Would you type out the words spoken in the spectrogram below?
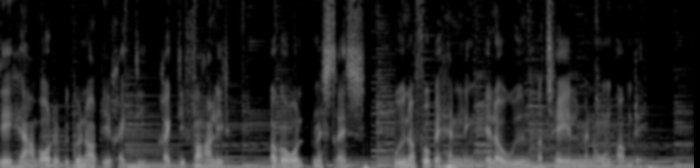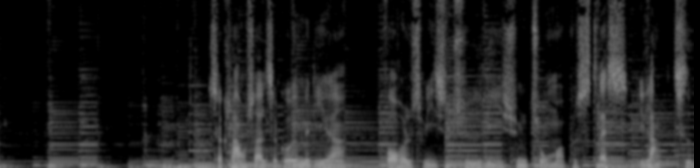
Det er her, hvor det begynder at blive rigtig, rigtig farligt at gå rundt med stress, uden at få behandling, eller uden at tale med nogen om det. Så Claus har altså gået med de her forholdsvis tydelige symptomer på stress i lang tid,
